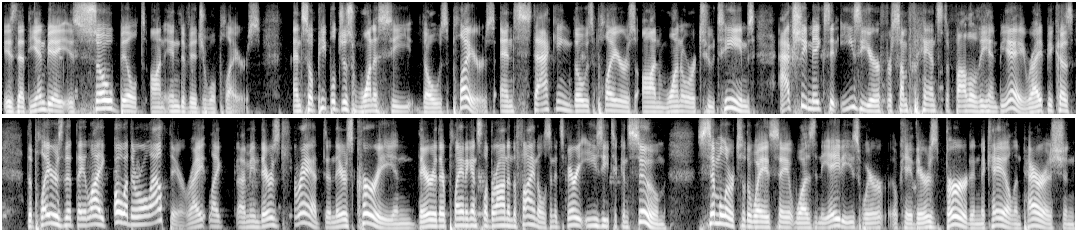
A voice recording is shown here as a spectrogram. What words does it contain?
is that the NBA is so built on individual players. And so people just want to see those players. And stacking those players on one or two teams actually makes it easier for some fans to follow the NBA, right? Because the players that they like, oh, they're all out there, right? Like, I mean, there's Durant and there's Curry, and they're they're playing against LeBron in the finals, and it's very easy to consume. Similar to the way, say, it was in the 80s, where okay, there's Bird and McHale and Parish and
